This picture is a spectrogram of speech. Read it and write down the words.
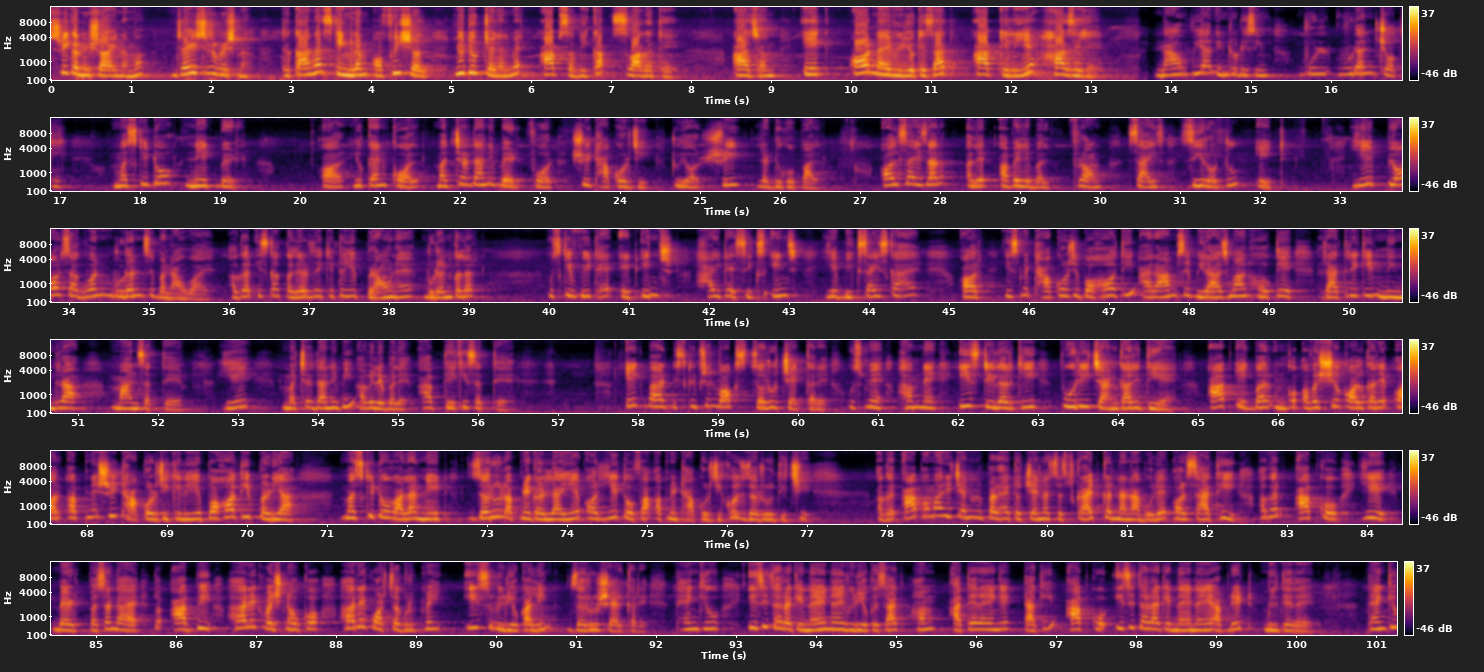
श्री गणेशाय नमः। जय Shri Krishna. The Kanha's kingdom official YouTube channel में आप सभी का स्वागत है। आज हम एक और नए वीडियो के साथ आपके लिए हाजिर है। Now we are introducing wooden chowki mosquito net bed और you can call machchhardani bed for Shri Thakur ji to your Shri Laddu Gopal all size are available from size zero to eight ये pure सागवन wooden से बना हुआ है। अगर इसका colour देखें तो ये ब्राउन है वुडन कलर उसकी विथ है एट इंच हाइट है सिक्स इंच ये बिग साइज़ का है और इसमें ठाकुर जी बहुत ही आराम से विराजमान होके रात्रि की निंद्रा मान सकते हैं। ये मच्छरदानी भी अवेलेबल है, आप देख ही सकते हैं। एक बार डिस्क्रिप्शन बॉक्स ज़रूर चेक करें। उसमें हमने इस डीलर की पूरी जानकारी दी है। आप एक बार उनको अवश्य कॉल करें और अपने श्री ठाकुर जी के लिए बहुत ही बढ़िया मस्कीटो वाला नेट ज़रूर अपने घर लाइए और ये तोहफ़ा अपने ठाकुर जी को ज़रूर दीजिए। अगर आप हमारी चैनल पर है तो चैनल सब्सक्राइब करना ना भूलें और साथ ही अगर आपको ये बेड पसंद आए तो आप भी हर एक वैष्णव को, हर एक व्हाट्सएप ग्रुप में इस वीडियो का लिंक ज़रूर शेयर करें। थैंक यू इसी तरह के नए नए वीडियो के साथ हम आते रहेंगे ताकि आपको इसी तरह के नए नए अपडेट मिलते रहे। Thank you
